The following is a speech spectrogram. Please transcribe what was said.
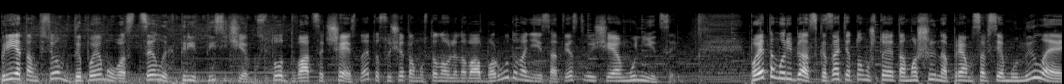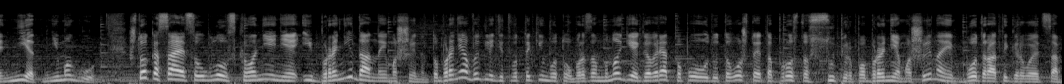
При этом всем ДПМ у вас целых 3126, но это с учетом установленного оборудования и соответствующей амуниции. Поэтому, ребят, сказать о том, что эта машина прям совсем унылая, нет, не могу. Что касается углов склонения и брони данной машины, то броня выглядит вот таким вот образом. Многие говорят по поводу того, что это просто супер по броне машина и бодро отыгрывается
